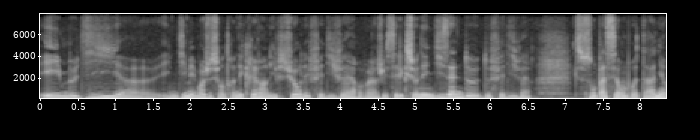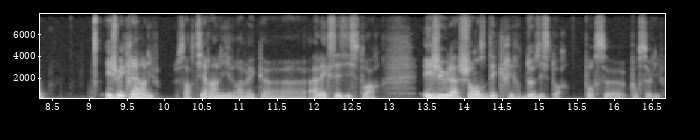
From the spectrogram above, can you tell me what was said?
Et il me dit, il me dit, mais moi je suis en train d'écrire un livre sur les faits divers. Voilà, je vais sélectionner une dizaine de, de faits divers qui se sont passés en Bretagne, et je vais écrire un livre, sortir un livre avec euh, avec ces histoires. Et j'ai eu la chance d'écrire deux histoires pour ce pour ce livre.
